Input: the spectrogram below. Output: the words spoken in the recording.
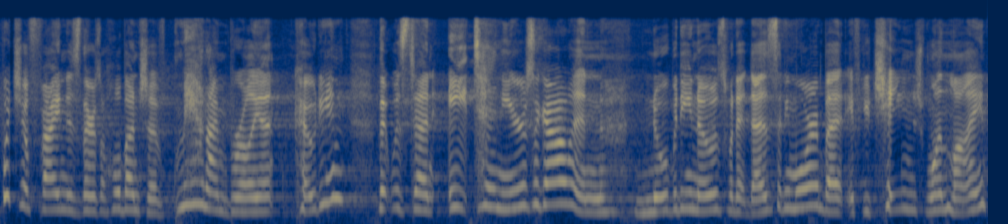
what you'll find is there's a whole bunch of, man, I'm brilliant coding that was done eight, ten years ago, and nobody knows what it does anymore, but if you change one line,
